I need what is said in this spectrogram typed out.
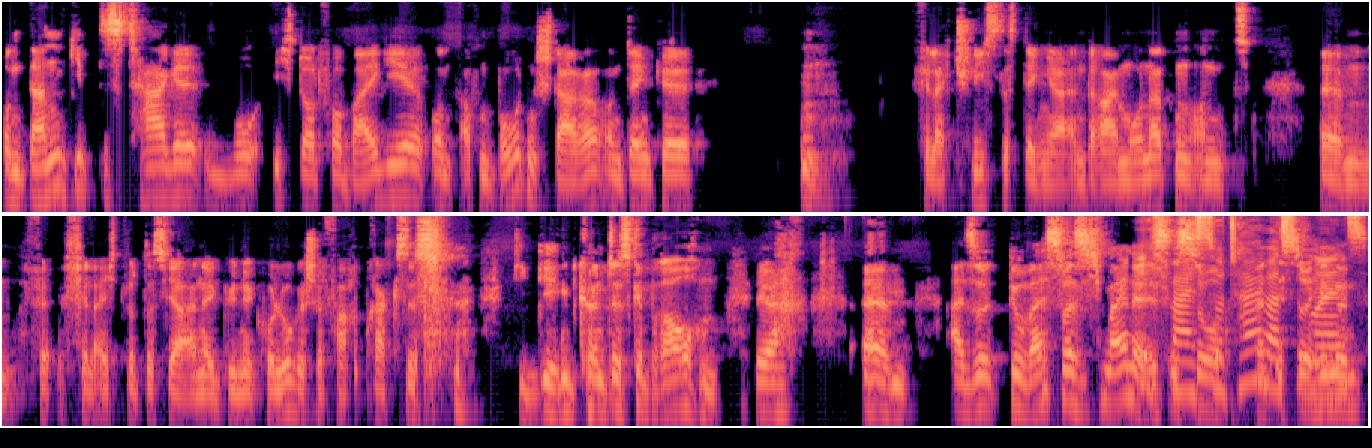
Und dann gibt es Tage, wo ich dort vorbeigehe und auf den Boden starre und denke, hm, vielleicht schließt das Ding ja in drei Monaten und ähm, vielleicht wird das ja eine gynäkologische Fachpraxis. Die Gegend könnte es gebrauchen. Ja, ähm, also du weißt, was ich meine. Ich es weiß ist so, total, was so du hin und,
